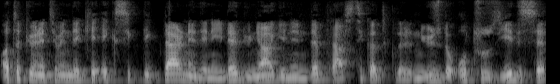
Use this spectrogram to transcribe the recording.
Atık yönetimindeki eksiklikler nedeniyle dünya genelinde plastik atıkların %37'si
